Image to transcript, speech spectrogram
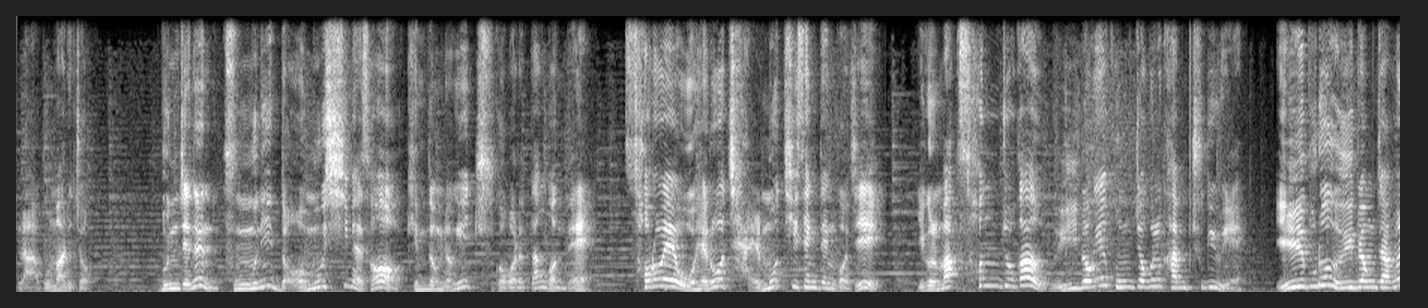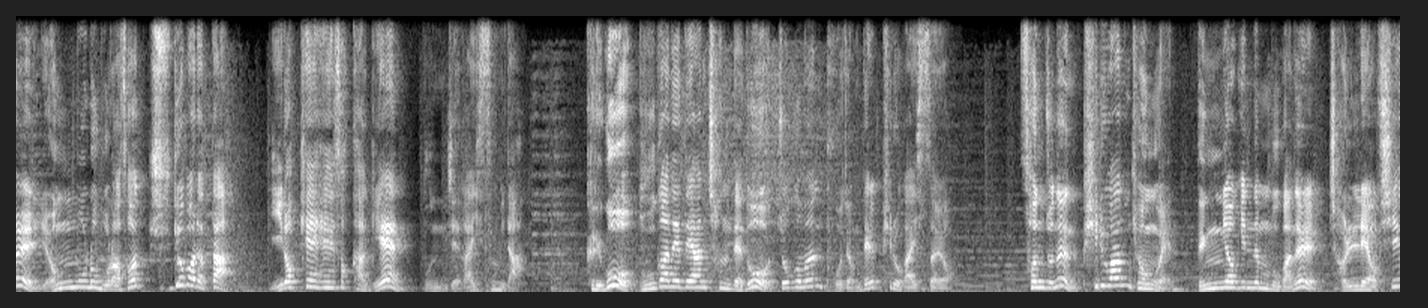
라고 말이죠. 문제는 국문이 너무 심해서 김덕령이 죽어버렸단 건데 서로의 오해로 잘못 희생된 거지 이걸 막 선조가 의병의 공적을 감추기 위해 일부러 의병장을 영모로 몰아서 죽여버렸다 이렇게 해석하기엔 문제가 있습니다. 그리고 무관에 대한 천대도 조금은 보정될 필요가 있어요. 선조는 필요한 경우엔 능력 있는 무관을 전례 없이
